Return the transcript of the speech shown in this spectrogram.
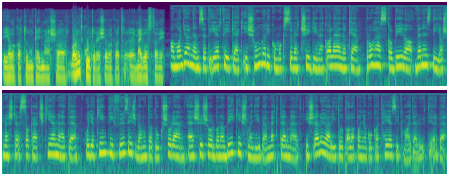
javakat tudunk egymással, valamint kulturális javakat megosztani. A Magyar Nemzeti Értékek és Hungarikumok Szövetségének alelnöke Prohászka Béla Venez-díjas mesterszakács kiemelte, hogy a kinti főzésbemutatók során elsősorban a Békés megyében megtermelt és előállított alapanyagokat helyezik majd előtérbe.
